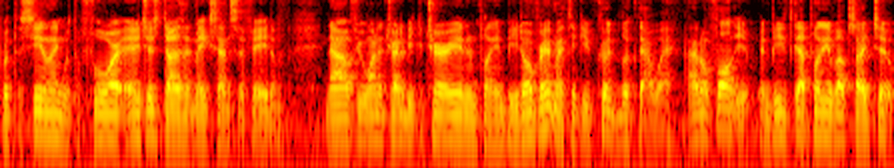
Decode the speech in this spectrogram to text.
with the ceiling, with the floor, it just doesn't make sense to fade him. Now, if you want to try to be contrarian and play Embiid over him, I think you could look that way. I don't fault you. And Embiid's got plenty of upside too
